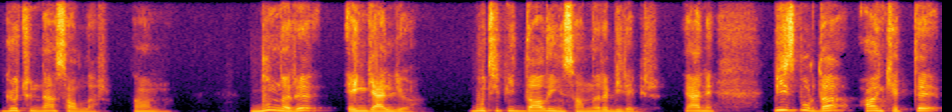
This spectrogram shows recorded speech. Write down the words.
götünden sallar. Tamam mı? Bunları engelliyor. Bu tip iddialı insanlara birebir. Yani biz burada ankette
